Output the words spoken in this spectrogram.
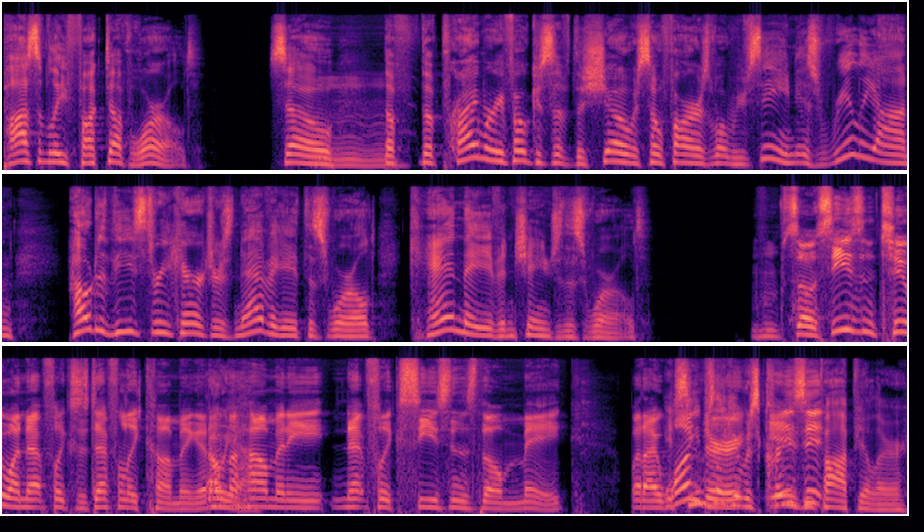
possibly fucked up world. So Mm-hmm. the the primary focus of the show so far as what we've seen is really on how do these three characters navigate this world? Can they even change this world? Mhm. So season two on Netflix is definitely coming. I don't Oh, know yeah. how many Netflix seasons they'll make, but I It wonder seems like it was crazy it- popular.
